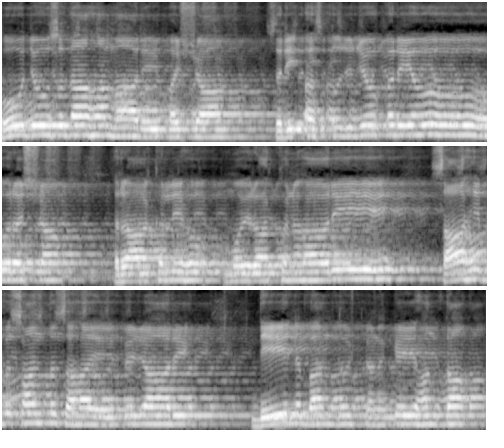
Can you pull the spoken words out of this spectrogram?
ਹੋ ਜੋ ਸਦਾ ਹਮਾਰੇ ਪਛਾ, ਸ੍ਰੀ ਅਸਤੁਜ ਜੋ ਕਰਿਓ ਰਸ਼ਾ ਰਾਖ ਲਿਓ ਮੋਇ ਰਾਖਨ ਹਾਰੇ ਸਾਹਿਬ ਸੰਤ ਸਹਾਏ ਪਿਜਾਰੇ। ਦੀਨ ਬੰਦੁਸ਼ਟਨ ਕੇ ਹੰਤਾ,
